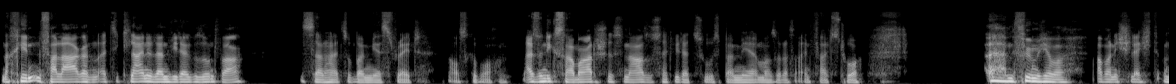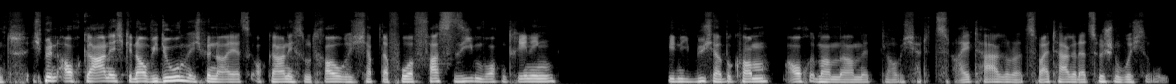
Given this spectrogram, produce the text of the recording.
nach hinten verlagert. Und als die Kleine dann wieder gesund war, ist dann halt so bei mir straight ausgebrochen. Also nichts Dramatisches, Nase ist halt wieder zu, ist bei mir immer so das Einfallstor. Ähm, Fühle mich aber, aber nicht schlecht. Und ich bin auch gar nicht, genau wie du, ich bin da jetzt auch gar nicht so traurig. Ich habe davor fast sieben Wochen Training in die Bücher bekommen. Auch immer mal mit, glaube ich, hatte zwei Tage oder zwei Tage dazwischen, wo ich so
